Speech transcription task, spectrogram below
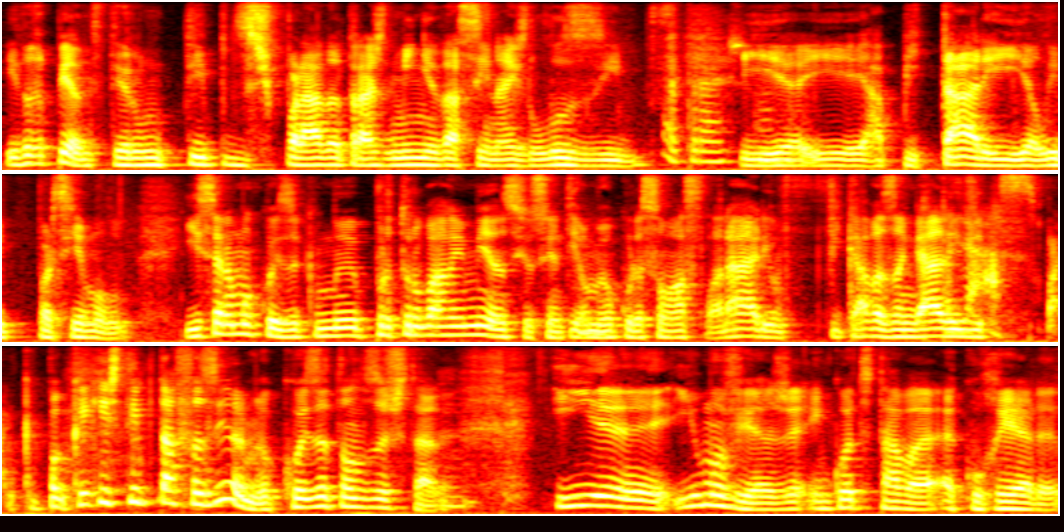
e de repente ter um tipo desesperado atrás de mim a dar sinais de luz e, atrás. e, uhum. e, e a apitar e ali parecia maluco. Isso era uma coisa que me perturbava imenso. Eu sentia o meu coração a acelerar, eu ficava zangado Palhaço. e dizia: o que é que este tipo está a fazer, meu? Coisa tão desajustada. Uhum. E, eh, e uma vez, enquanto estava a correr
